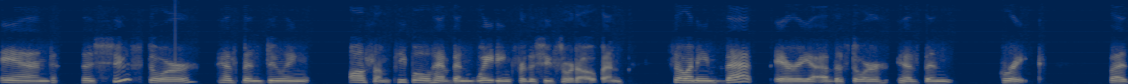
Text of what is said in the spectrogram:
and the shoe store has been doing awesome. People have been waiting for the shoe store to open. So, I mean, that area of the store has been great. but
